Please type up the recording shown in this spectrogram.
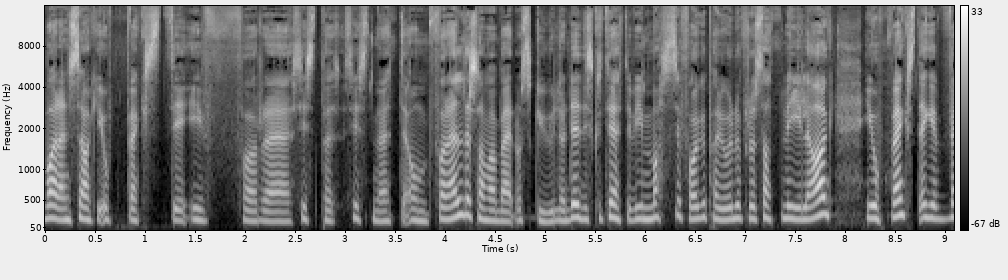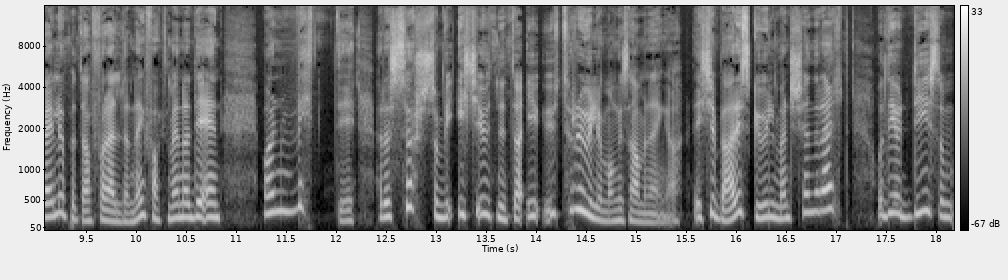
var det en sak i oppvekst i, i for eh, sist, sist møte om foreldresamarbeid og skole, og det diskuterte vi masse i forrige periode, for da satt vi i lag i oppvekst. Jeg er veldig opptatt av foreldrene. Jeg faktisk mener det er en vanvittig ressurs som vi ikke utnytter i utrolig mange sammenhenger. Ikke bare i skolen, men generelt. Og det er jo de som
